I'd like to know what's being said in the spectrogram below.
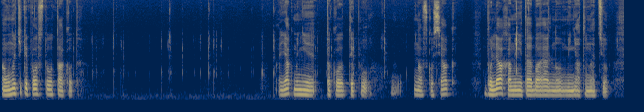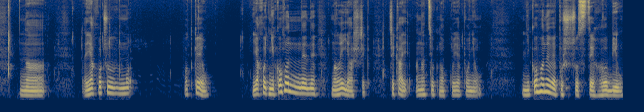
А воно тільки просто отак от. А як мені такого типу навскосяк? Боляха, мені треба реально міняти на цю. На. Я хочу. Открив. Я хоч нікого не, не. Малий ящик. Чекай, а на цю кнопку я поняв. Нікого не випущу з цих гробів.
